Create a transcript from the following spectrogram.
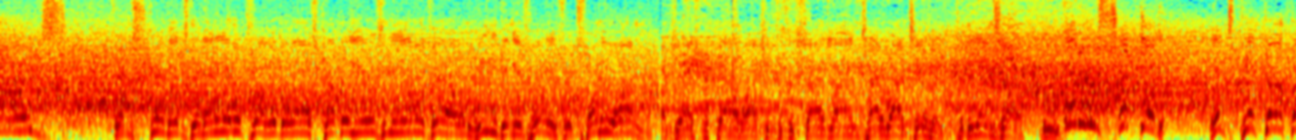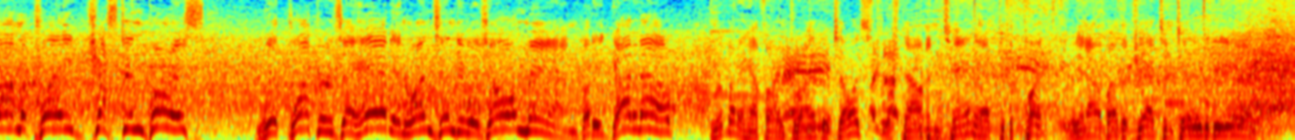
yards from scrimmage than any other player the last couple years in the NFL and weaving his way for 21. Josh McCown watching from the sideline. Tyrod Taylor to the end zone. Intercepted! It's picked off on the play. Juston Burris with blockers ahead and runs into his own man, but he got it out. We're about a half hour drive, they tell us. First down and 10 after the punt. Three and out by the Jets and Taylor to the air.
